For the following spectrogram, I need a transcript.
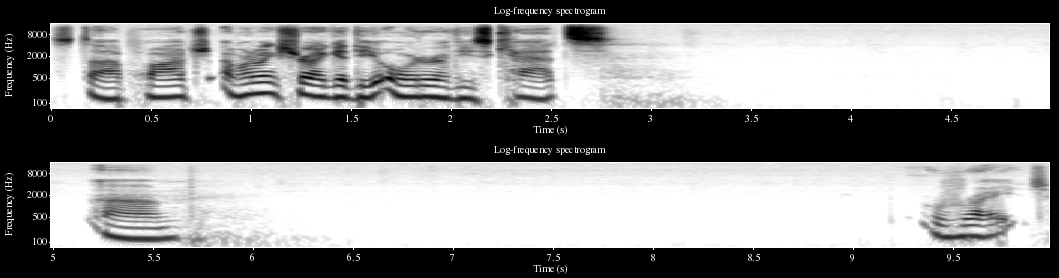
Stopwatch. I want to make sure I get the order of these cats. Um. Right.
